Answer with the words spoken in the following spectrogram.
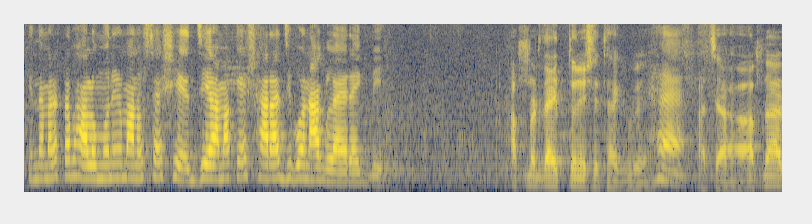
কিন্তু আমার একটা ভালো মনের মানুষ চাই সে যে আমাকে সারা জীবন আগলায় রাখবে। আপনার দায়িত্ব নিয়ে সে থাকবে। হ্যাঁ। আচ্ছা আপনার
